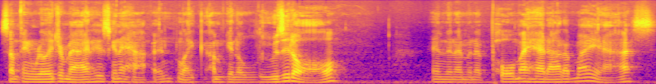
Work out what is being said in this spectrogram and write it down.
something really dramatic is gonna happen like I'm gonna lose it all and then I'm gonna pull my head out of my ass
